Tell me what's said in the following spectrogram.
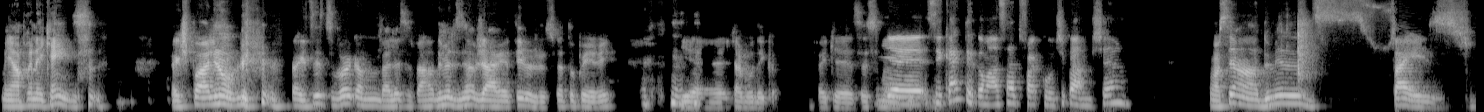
mais ils en prenaient 15. fait que je suis pas allé non plus. fait que tu vois, comme ben là, en 2019, j'ai arrêté, je me suis fait opérer. Et euh, beau déco. Fait que c'est euh, C'est quand que tu as commencé à te faire coacher par Michel? J'ai commencé en 2016.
